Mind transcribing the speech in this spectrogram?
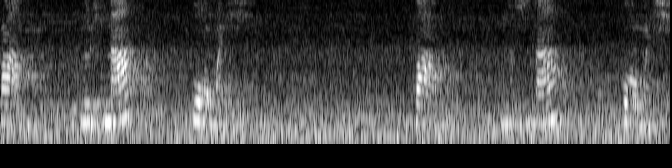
Вам нужна помощь. Вам нужна помощь.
